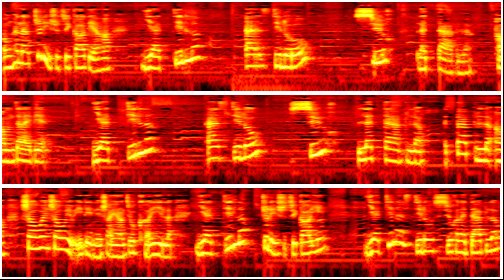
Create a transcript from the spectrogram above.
我们看到这里是最高点哈，ya di l un stylo sur la table。好，我们再来一遍，ya di l un stylo sur la table。table 啊，稍微稍微有一点点上扬就可以了，ya di l 这里是最高音。Y a-t-il un stylo sur la table?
